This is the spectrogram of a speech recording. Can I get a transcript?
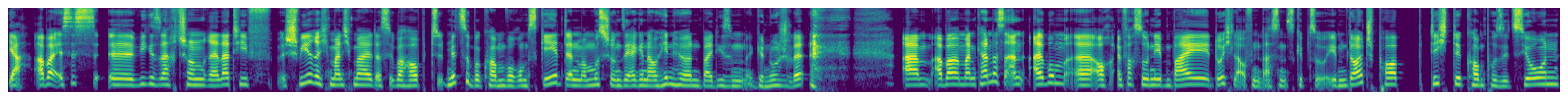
Ja, aber es ist, äh, wie gesagt, schon relativ schwierig manchmal, das überhaupt mitzubekommen, worum es geht, denn man muss schon sehr genau hinhören bei diesem Genuschle. ähm, aber man kann das Album äh, auch einfach so nebenbei durchlaufen lassen. Es gibt so eben Deutschpop, dichte Kompositionen,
